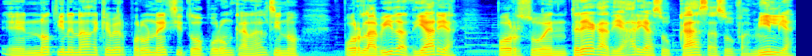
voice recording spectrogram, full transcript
eh, no tiene nada que ver por un éxito o por un canal, sino por la vida diaria, por su entrega diaria a su casa, a su familia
